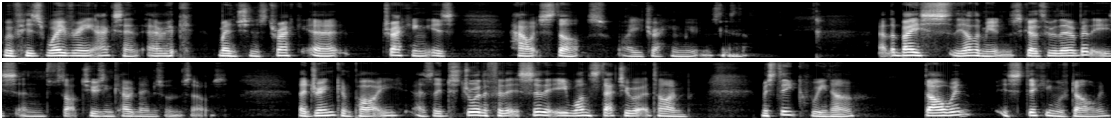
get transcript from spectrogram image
With his wavering accent, Eric mentions track uh, tracking is how it starts, i.e., tracking mutants and stuff. At the base, the other mutants go through their abilities and start choosing code names for themselves. They drink and party as they destroy the facility one statue at a time. Mystique, we know. Darwin is sticking with Darwin.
